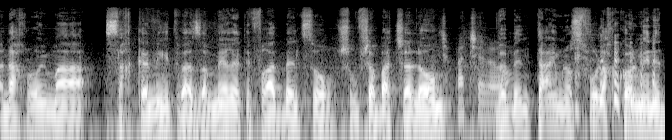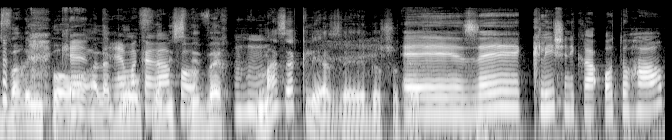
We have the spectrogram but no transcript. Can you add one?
אנחנו עם השחקנית והזמרת אפרת בן צור, שוב שבת שלום. שבת שלום. ובינתיים נוספו לך כל מיני דברים פה כן, על הגוף קרה פה. ומסביבך. מה זה הכלי הזה, ברשותך? אה, זה כלי שנקרא אוטו-הרפ,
